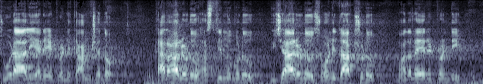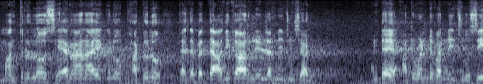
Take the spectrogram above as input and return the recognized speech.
చూడాలి అనేటువంటి కాంక్షతో. కరాళుడు హస్తిముఖుడు విశాలుడు శోణితాక్షుడు మొదలైనటువంటి మంత్రులు సేనానాయకులు భటులు పెద్ద పెద్ద అధికారుల ఇళ్ళన్నీ చూశాడు. అంటే అటువంటివన్నీ చూసి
